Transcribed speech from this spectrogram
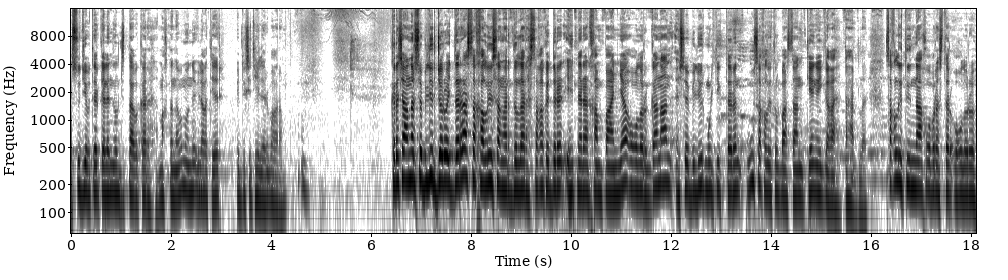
судья бутер кэлэн ылжыттабыкар мактанабын оны үлагатер үрдүксетиелери багарам. Кырачанар сөбілер жоройдара сақалы саңардылар сақа көддірер ehitнерер компания оғылырганан сөбілер мультиктарын у сақалы тылбастан кең айгаға тахардылар. Сақалы тыыннақ обрастар оғылыры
